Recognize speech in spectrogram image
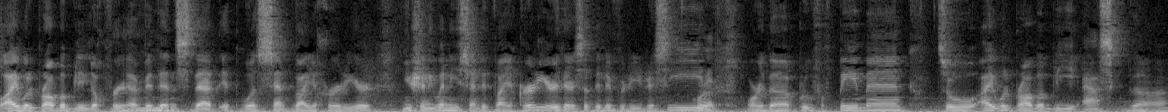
I will probably look for mm. evidence that it was sent via courier. Usually, okay. when you send it via courier, there's a delivery receipt Correct. or the proof of payment. So I will probably ask the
